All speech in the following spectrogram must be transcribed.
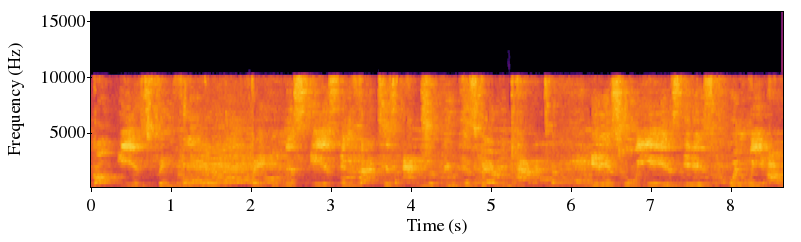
God is faithful. Faithfulness is, in fact, his attribute, his very character. It is who he is. It is when we are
